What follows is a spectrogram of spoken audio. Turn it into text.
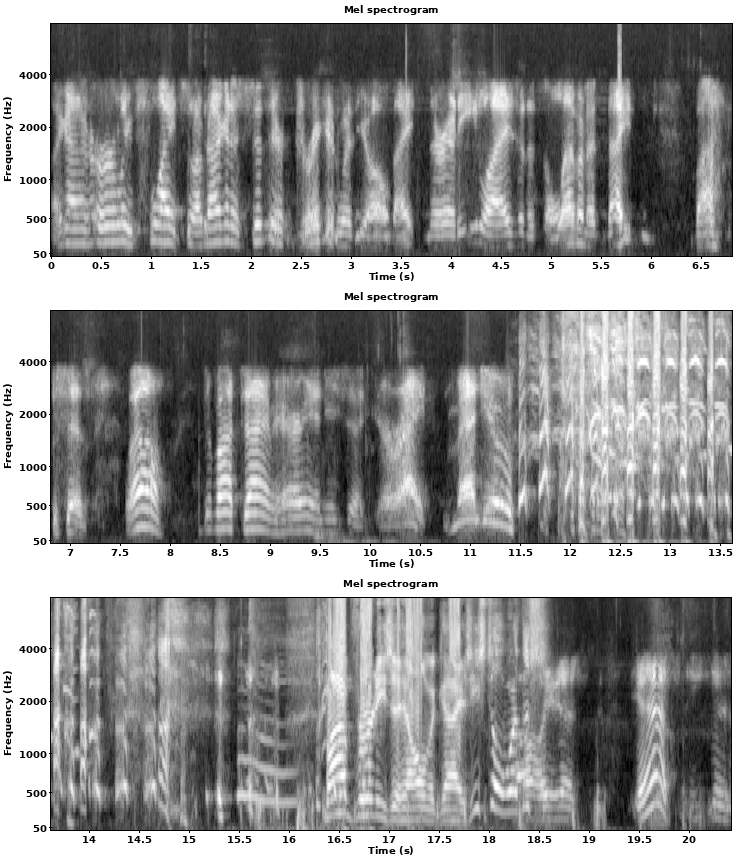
I got an early flight, so I'm not going to sit there drinking with you all night." And they're at Eli's, and it's eleven at night. And Bob says, "Well, it's about time, Harry." And he said, "You're right, menu." Bob Verdi's a hell of a guy. Is he still with us? Oh, he is. Yes, he's,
